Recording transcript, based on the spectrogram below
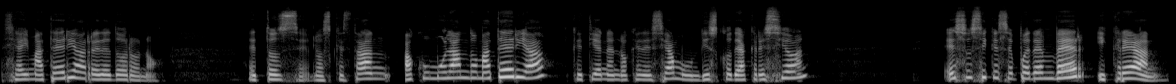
si hay materia alrededor o no. Entonces, los que están acumulando materia, que tienen lo que decíamos un disco de acreción, eso sí que se pueden ver y crean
